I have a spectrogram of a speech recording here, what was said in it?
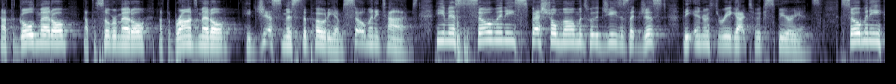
Not the gold medal, not the silver medal, not the bronze medal, he just missed the podium so many times. He missed so many special moments with Jesus that just the inner three got to experience. So many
